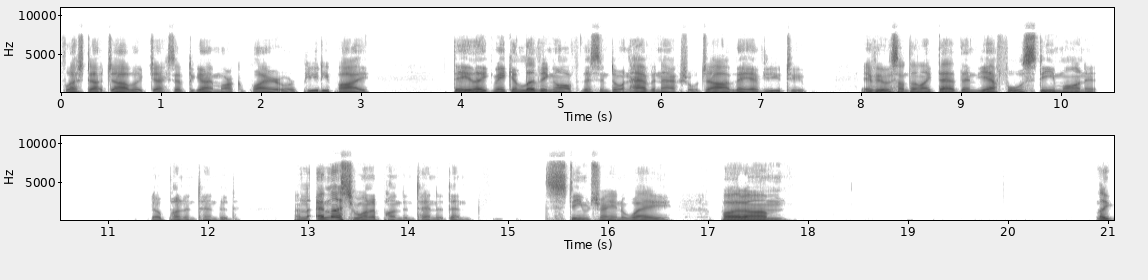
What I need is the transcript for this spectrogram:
fleshed out job like Jacksepticeye, Markiplier, or PewDiePie, they like make a living off this and don't have an actual job. They have YouTube. If it was something like that, then yeah, full steam on it. No pun intended. Unless you want a pun intended, then steam train away. But um like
